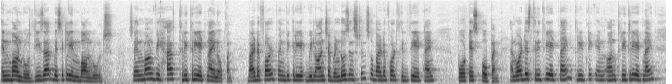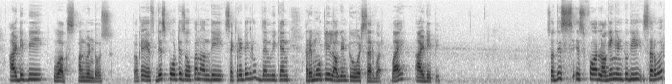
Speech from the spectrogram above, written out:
inbound rules. These are basically inbound rules. So inbound we have 3389 open. By default when we create we launch a windows instance so by default 3389 port is open. And what is 3389 3 in on 3389 rdp works on windows. Okay if this port is open on the security group then we can remotely log into our server. By rdp so this is for logging into the server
